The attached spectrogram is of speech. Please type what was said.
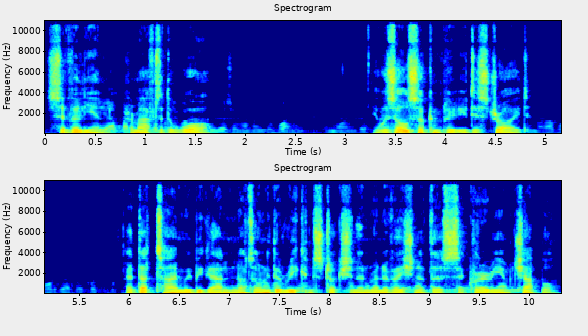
Sevillian, from after the war. It was also completely destroyed. At that time, we began not only the reconstruction and renovation of the Sacrarium Chapel,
